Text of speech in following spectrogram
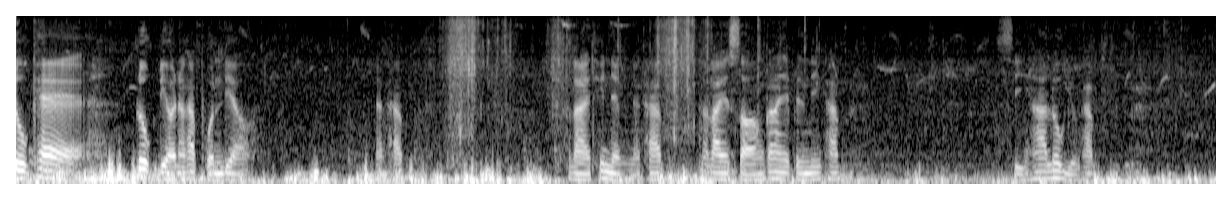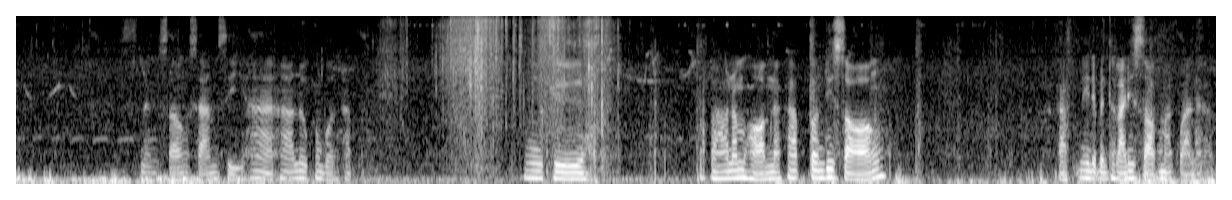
ลูกแค่ลูกเดียวนะครับ ผลเดียวนะครับลายที่หนึ่งนะครับลายสองก็น่าจะเป็นนี้ครับสี่ห้าลูกอยู่ครับหนึ่งสองสามสี่ห้าห้าลูกข้างบนครับ นี่คือมะพร้าวน้ำหอมนะครับ ต้นที่สองครับนี่จะเป็นทลายที่สองมากกว่านะครับ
